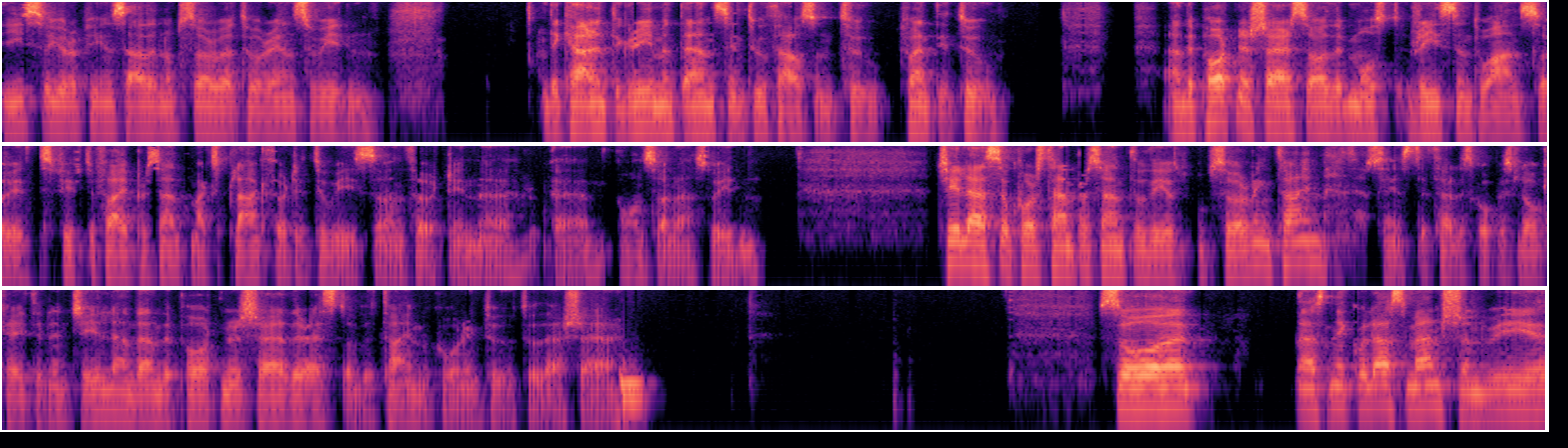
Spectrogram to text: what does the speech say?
ESO European Southern Observatory and Sweden. The current agreement ends in 2022. And the partner shares are the most recent ones. So it's 55% Max Planck, 32 ESO and 13 uh, uh, Onsala, Sweden. Chile has, of course, 10% of the observing time since the telescope is located in Chile, and then the partners share the rest of the time according to, to their share. So uh, as Nicolas mentioned, we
